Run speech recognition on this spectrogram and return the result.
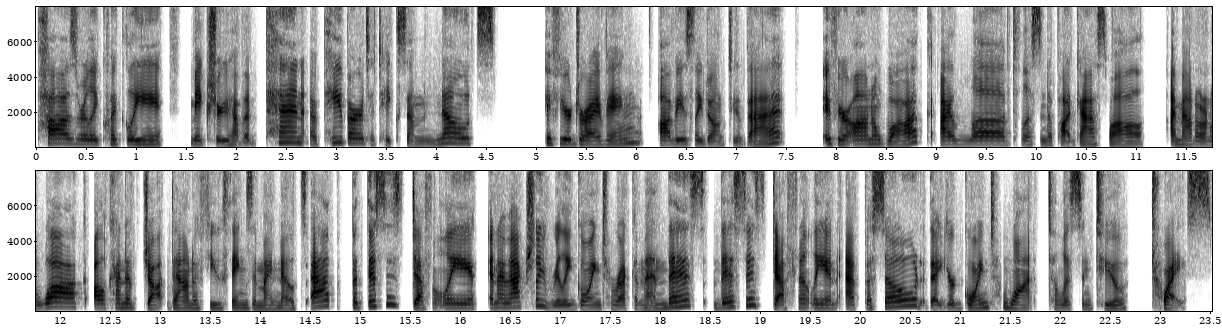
pause really quickly. Make sure you have a pen, a paper to take some notes. If you're driving, obviously don't do that. If you're on a walk, I love to listen to podcasts while I'm out on a walk. I'll kind of jot down a few things in my notes app, but this is definitely, and I'm actually really going to recommend this. This is definitely an episode that you're going to want to listen to twice.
